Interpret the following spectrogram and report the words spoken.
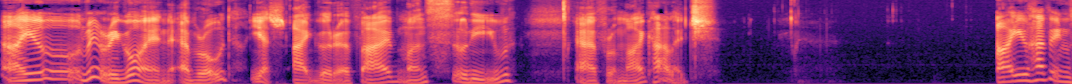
Are you really going abroad? Yes, I got a five months leave uh, from my college. Are you having?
